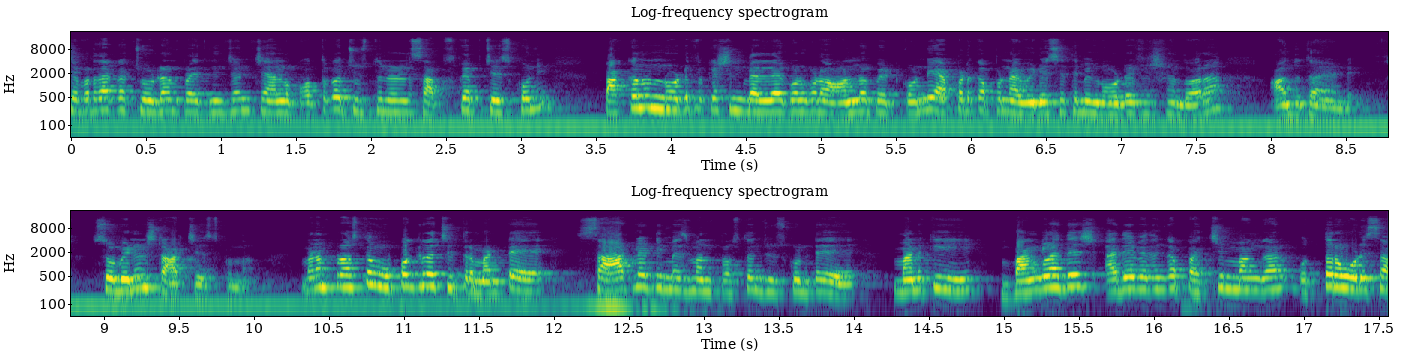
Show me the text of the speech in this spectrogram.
చివరిదాకా చూడడానికి ప్రయత్నించండి. ఛానల్ కొత్తగా చూస్తున్న సబ్స్క్రైబ్ చేసుకొని పక్కన నోటిఫికేషన్ బెల్ ఐకాన్ కూడా ఆన్లో పెట్టుకోండి. అప్పటికప్పుడు నా వీడియోస్ అయితే మీకు నోటిఫికేషన్ ద్వారా అందుతాయండి. సో వీడియోని స్టార్ట్ చేసుకుందాం. మనం ప్రస్తుతం ఉపగ్రహ చిత్రం అంటే సాటిలైట్ ఇమేజ్ మనం ప్రస్తుతం చూసుకుంటే మనకి బంగ్లాదేశ్ అదేవిధంగా పశ్చిమ బంగాల్ ఉత్తర ఒడిశా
